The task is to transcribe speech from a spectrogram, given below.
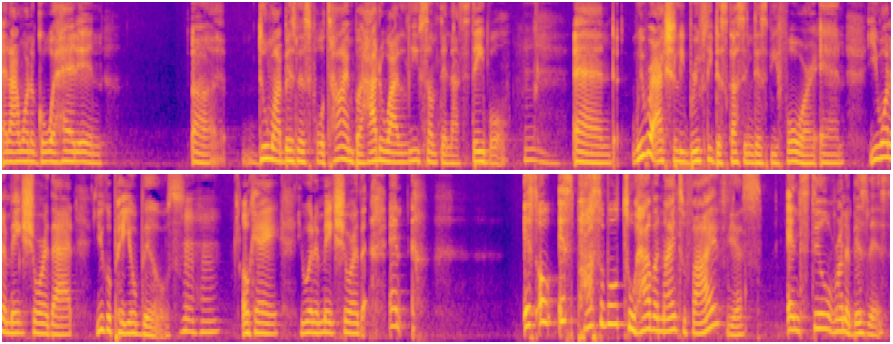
and I want to go ahead and uh, do my business full time. But how do I leave something that's stable? And we were actually briefly discussing this before, and you want to make sure that you could pay your bills. Mm-hmm. Okay, you want to make sure that, and it's oh, it's possible to have a nine to five Yes. and still run a business.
